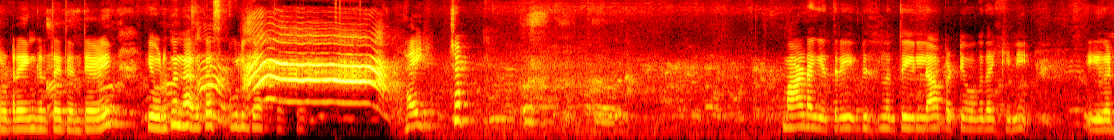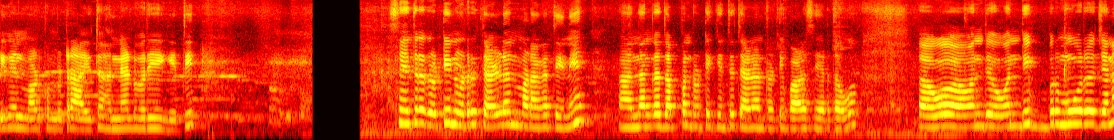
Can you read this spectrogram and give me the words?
ನೋಡ್ರಿ ಹೆಂಗಿರ್ತೈತೆ ಅಂತೇಳಿ, ಈ ಹುಡುಗನ ಅದಕ್ಕೆ ಸ್ಕೂಲಿಗೆ ಹೈ, ಚಪ್. ಮಾಡಾಗೈತೆ ರೀ ಬಿಸಿಲಂತೂ ಇಲ್ಲ, ಬಟ್ಟೆ ಒಗ್ದಾಕಿನಿ. ಈಗ ಅಡಿಗೆ ಒಂದು ಮಾಡ್ಕೊಂಬಿಟ್ರೆ ಆಯಿತು, ಹನ್ನೆರಡುವರೆ ಆಗೈತಿ. ಸ್ನೇಹಿತರೆ, ರೊಟ್ಟಿ ನೋಡ್ರಿ ತೆಳ್ಳನ್ನು ಮಾಡಾಕತ್ತೀನಿ. ನಂಗೆ ದಪ್ಪನ ರೊಟ್ಟಿಗಿಂತ ತೆಳ್ಳನ ರೊಟ್ಟಿ ಭಾಳ ಸೇರ್ತಾವೆ. ಒಂದು ಒಂದಿಬ್ಬರು ಮೂರು ಜನ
